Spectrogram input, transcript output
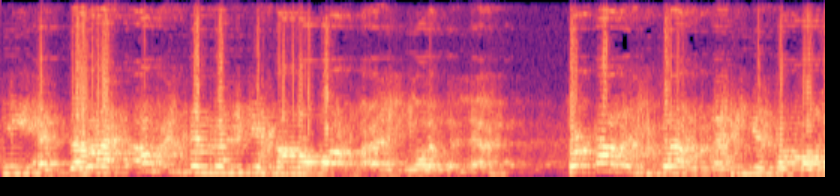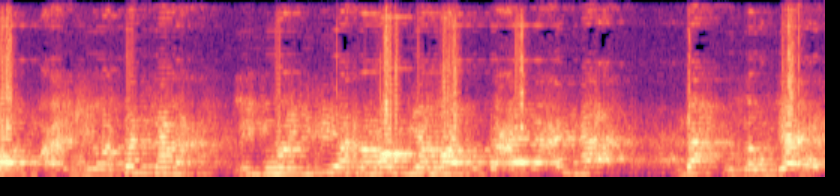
في الزواج أو عند النبي صلى الله عليه وسلم. فقال نساء النبي صلى الله عليه وسلم لجويرية رضي الله تعالى عنها نحن زوجات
